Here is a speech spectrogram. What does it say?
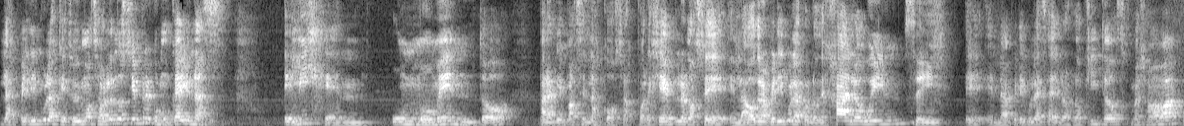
las películas que estuvimos hablando siempre como que hay unas. eligen un momento para que pasen las cosas. Por ejemplo, no sé, en la otra película con lo de Halloween, Sí. eh, en la película esa de los loquitos, ¿cómo se llamaba?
